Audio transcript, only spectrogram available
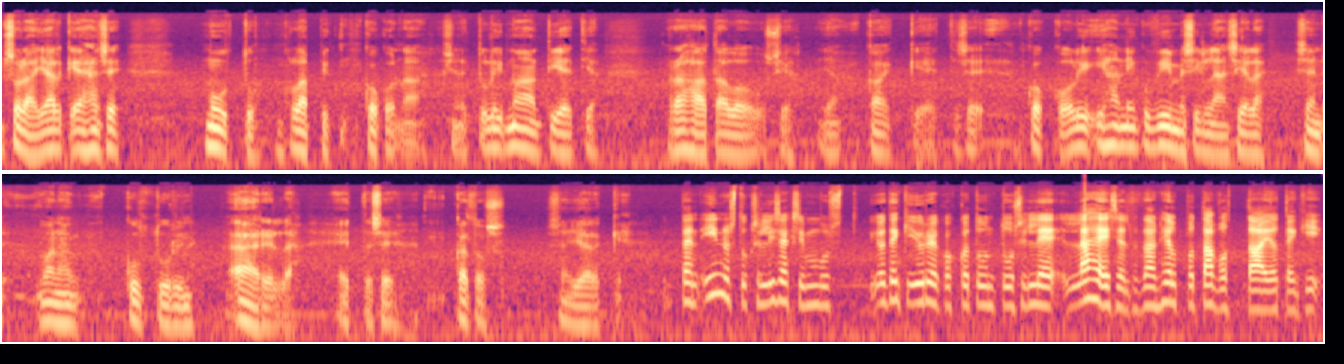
sodan jälkeenhän se muuttui Lappi kokonaan. Sinne tuli maantiet ja rahatalous ja, ja kaikkea. Että se Kokko oli ihan niin kuin viimeisillään siellä sen vanhan kulttuurin äärellä, että se katosi sen jälkeen. Tämän innostuksen lisäksi minusta jotenkin Yrjö Kokko tuntuu sille läheiseltä. Tämä on helppo tavoittaa jotenkin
